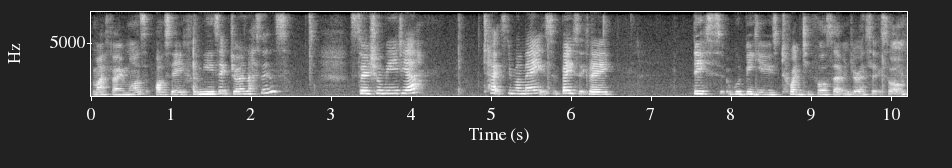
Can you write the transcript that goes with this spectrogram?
my phone was, obviously for music during lessons, social media, texting my mates, basically this would be used 24-7 during sixth form.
